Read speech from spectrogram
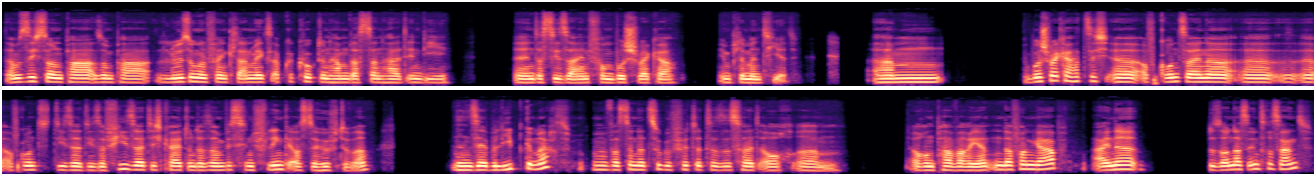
da haben sie sich so ein paar, so ein paar Lösungen von den Clanmax abgeguckt und haben das dann halt in die, äh, in das Design vom Bushwhacker implementiert. Ähm, Bushwacker hat sich äh, aufgrund seiner, äh, äh, aufgrund dieser, dieser Vielseitigkeit und dass er ein bisschen flink aus der Hüfte war, dann sehr beliebt gemacht, was dann dazu geführt hat, dass es halt auch, ähm, auch ein paar Varianten davon gab. Eine besonders interessant,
